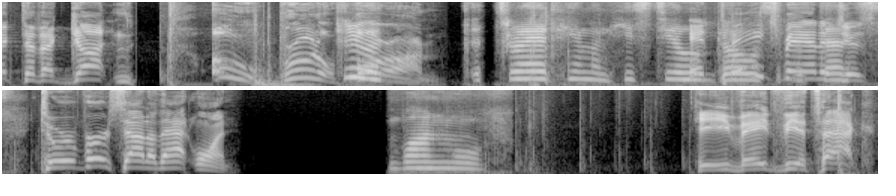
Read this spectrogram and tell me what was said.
Kick to the gut and oh, brutal Threw forearm. It tried him and he still And goes Paige with manages to reverse out of that one. one move. He evades the attack.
